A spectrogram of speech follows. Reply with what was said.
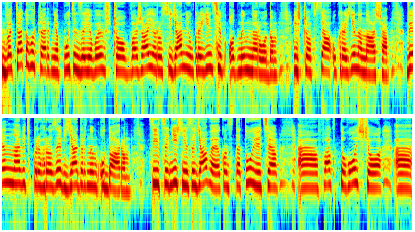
20 червня Путін заявив, що вважає росіян і українців одним народом, і що вся Україна наша. Він навіть пригрозив ядерним ударом. Ці цинічні заяви констатуються е, факт того, що е,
